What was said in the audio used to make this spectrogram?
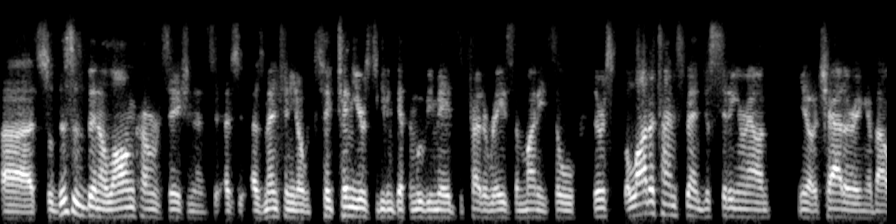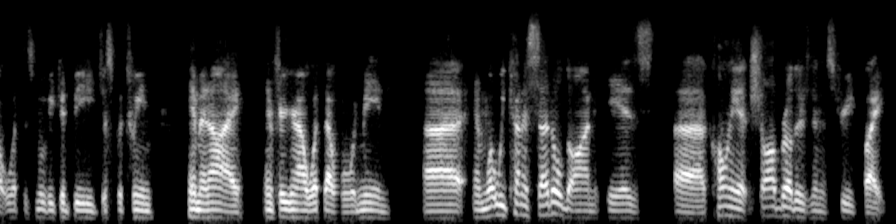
Uh, so this has been a long conversation, as, as, as mentioned, you know, take 10 years to even get the movie made to try to raise the money. So there's a lot of time spent just sitting around, you know, chattering about what this movie could be just between him and I and figuring out what that would mean. Uh, and what we kind of settled on is uh, calling it Shaw Brothers in a Street Fight.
